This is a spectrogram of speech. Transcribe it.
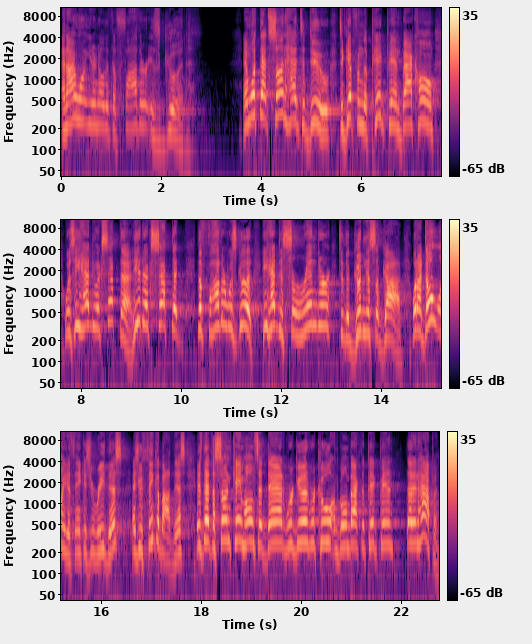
and I want you to know that the Father is good. And what that son had to do to get from the pig pen back home was he had to accept that. He had to accept that the Father was good. He had to surrender to the goodness of God. What I don't want you to think as you read this, as you think about this, is that the son came home said, Dad, we're good, we're cool, I'm going back to the pig pen. That didn't happen.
